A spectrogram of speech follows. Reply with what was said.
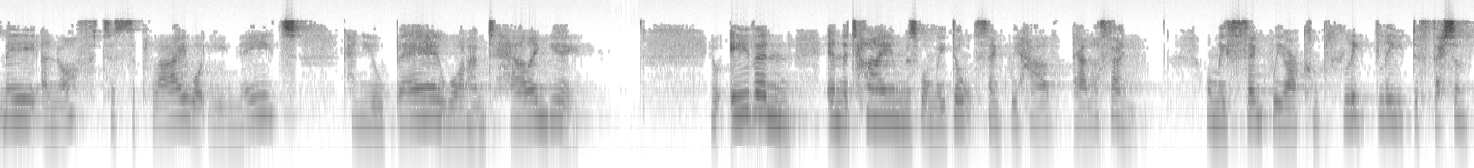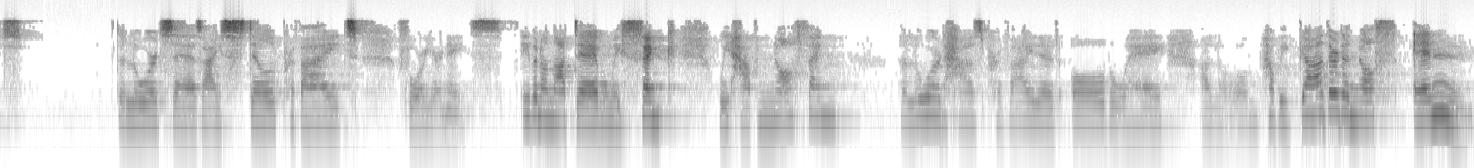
me enough to supply what you need? Can you obey what I'm telling you? You know, even in the times when we don't think we have anything, when we think we are completely deficient, the Lord says, I still provide for your needs. Even on that day when we think we have nothing, the Lord has provided all the way along. Have we gathered enough in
